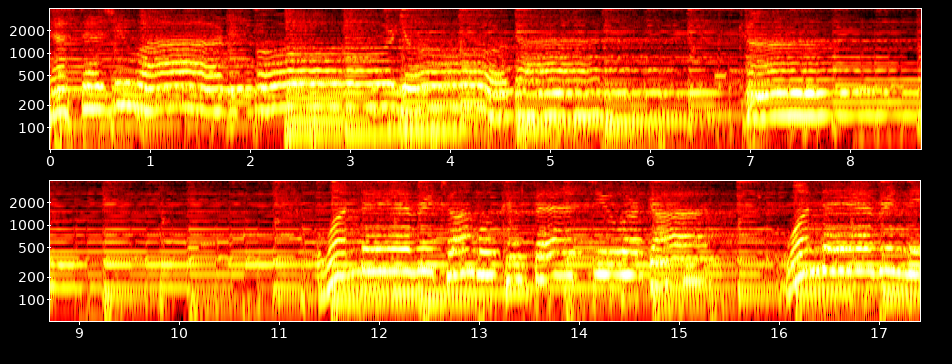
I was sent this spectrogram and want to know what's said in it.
just as you are before your God. Come. One day every tongue will confess you are God. One day every knee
